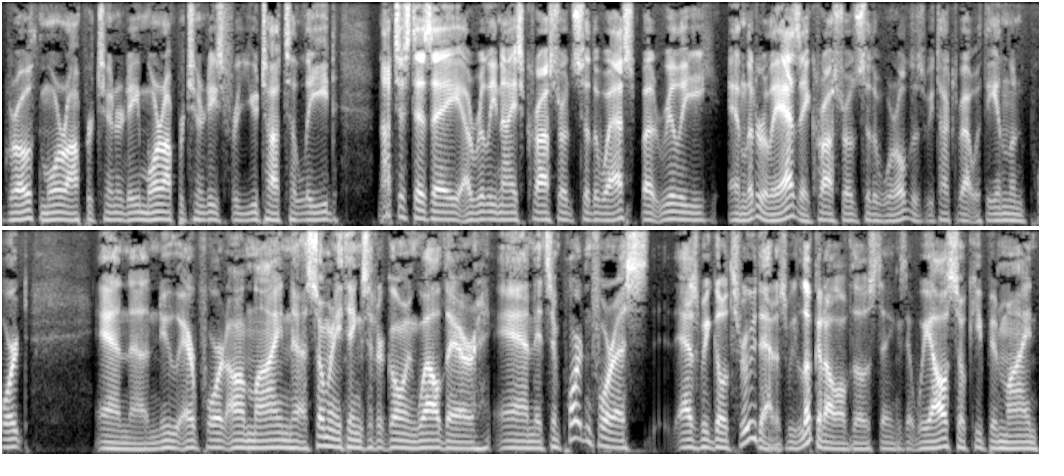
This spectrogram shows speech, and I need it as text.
growth, more opportunity, more opportunities for Utah to lead not just as a, a really nice crossroads to the west, but really and literally as a crossroads to the world, as we talked about with the inland port and uh, new airport online. Uh, so many things that are going well there. And it's important for us as we go through that, as we look at all of those things, that we also keep in mind.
